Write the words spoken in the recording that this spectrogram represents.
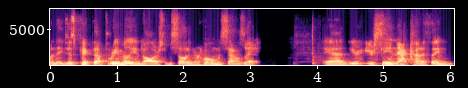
when they just picked up $3 million from selling their home in San Jose. And you're, you're seeing that kind of thing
